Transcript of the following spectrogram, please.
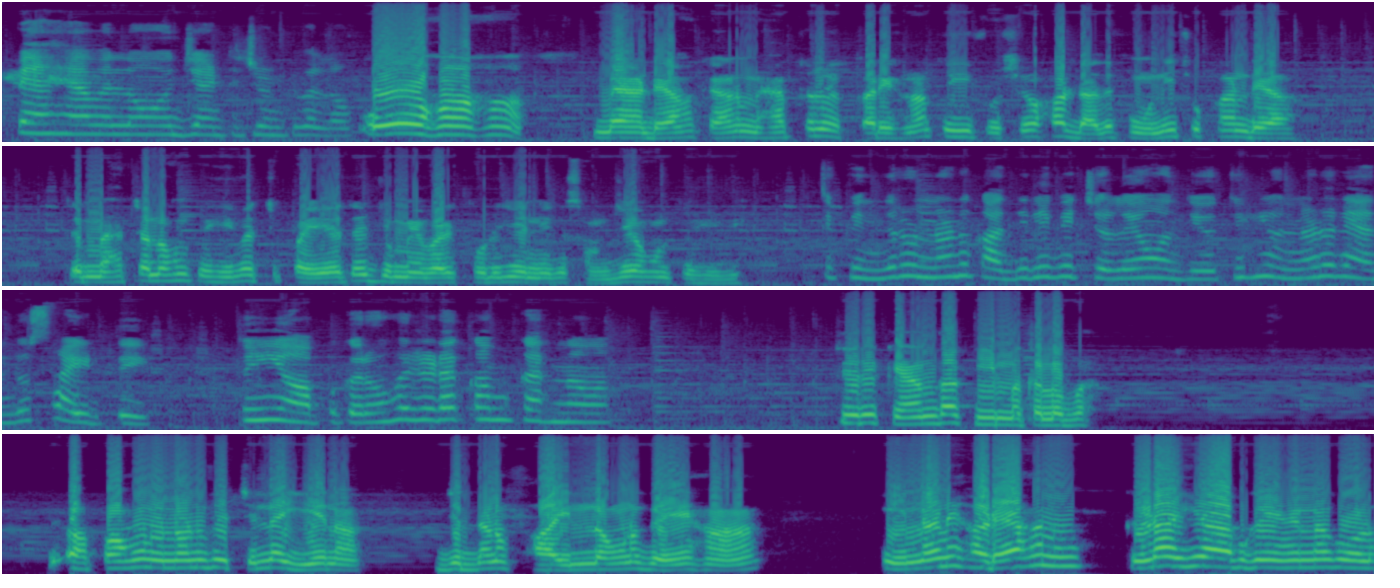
ਪੈਸਿਆਂ ਵੱਲੋਂ ਏਜੰਟ ਜੁੰਟ ਵੱਲੋਂ। ਉਹ ਹਾਂ ਹਾਂ। ਮੈਂ ਡਿਆ ਕਹਿਣ ਮੈਂ ਕਿਹਾ ਚਲੋ ਇੱਕ ਵਾਰੀ ਹਨਾ ਤੁਸੀਂ ਪੁੱਛਿਓ ਸਾਡਾ ਤੇ ਫੋਨ ਹੀ ਚੁੱਕਣ ਡਿਆ। ਤੇ ਮੈਂ ਕਿਹਾ ਚਲੋ ਹੁਣ ਤੁਸੀਂ ਵਿੱਚ ਪਏ ਆ ਤੇ ਜ਼ਿੰਮੇਵਾਰੀ ਥੋੜੀ ਜਿਹੀ ਇੰਨੀ ਕੁ ਸਮਝਿਓ ਹੁਣ ਤੁਸੀਂ ਵੀ। ਤੇ ਪਿੰਦਰ ਉਹਨਾਂ ਨੂੰ ਕਾਦੀ ਲਈ ਵਿੱਚ ਲਿਆਉਂਦੇ ਹੋ? ਤੁਸੀਂ ਉਹਨਾਂ ਨੂੰ ਰਹਿਣ ਦਿਓ ਸਾਈਡ ਤੇ ਤੁਸੀਂ ਆਪ ਕਰੋ ਹਾਂ ਜਿਹੜਾ ਕੰਮ ਕਰਨਾ ਵਾ। ਤੇਰੇ ਕਹਿਣ ਦਾ ਕੀ ਮਤਲਬ? ਆ? ਵੀ ਆਪਾਂ ਹੁਣ ਉਹਨਾਂ ਨੂੰ ਵਿੱਚ ਲਈਏ ਨਾ ਜਿੱਦਣ ਫਾਈਲ ਲਾਉਣ ਗਏ ਹਾਂ ਇਹਨਾਂ ਨੇ ਖੜਿਆ ਸਾਨੂੰ? ਕਿਹੜਾ ਹੀ ਆਪ ਗਏ ਹਾਂ ਇਹਨਾਂ ਕੋਲ?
